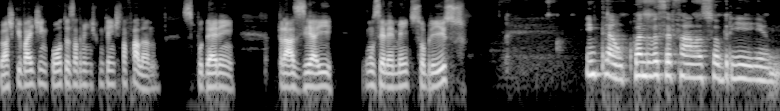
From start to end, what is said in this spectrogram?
Eu acho que vai de encontro exatamente com o que a gente está falando. Se puderem trazer aí alguns elementos sobre isso? Então, quando você fala sobre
